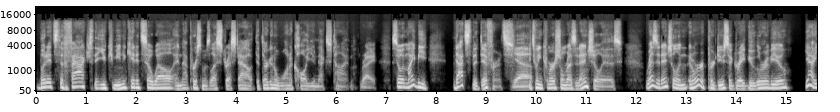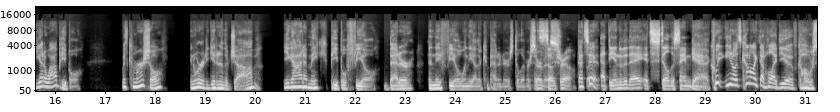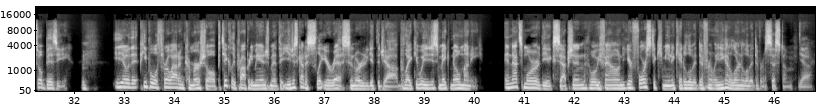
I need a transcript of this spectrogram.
But it's the fact that you communicated so well and that person was less stressed out that they're going to want to call you next time. Right. So it might be that's the difference yeah. between commercial and residential is residential in, in order to produce a great Google review, yeah, you got to wow people with commercial, in order to get another job, you got to make people feel better than they feel when the other competitors deliver service. It's so true. That's But it. At the end of the day, it's still the same game. Yeah. Quit, you know, it's kind of like that whole idea of, oh, we're so busy. Mm. you know, that people will throw out in commercial, particularly property management, that you just got to slit your wrists in order to get the job. Like you just make no money. And that's more the exception. What we found, you're forced to communicate a little bit differently and you got to learn a little bit different system. Yeah.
